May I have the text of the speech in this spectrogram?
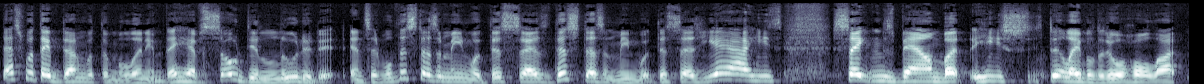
That's what they've done with the millennium. They have so diluted it and said, Well, this doesn't mean what this says. This doesn't mean what this says. Yeah, he's Satan's bound, but he's still able to do a whole lot.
